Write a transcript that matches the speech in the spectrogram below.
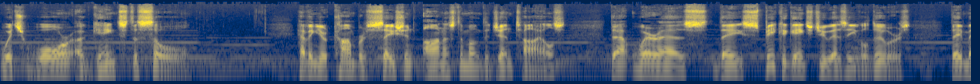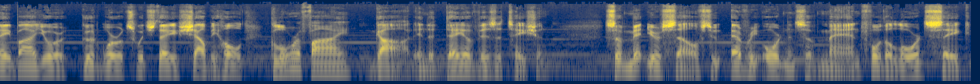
which war against the soul, having your conversation honest among the Gentiles, that whereas they speak against you as evildoers, they may by your good works which they shall behold glorify God in the day of visitation. Submit yourselves to every ordinance of man for the Lord's sake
